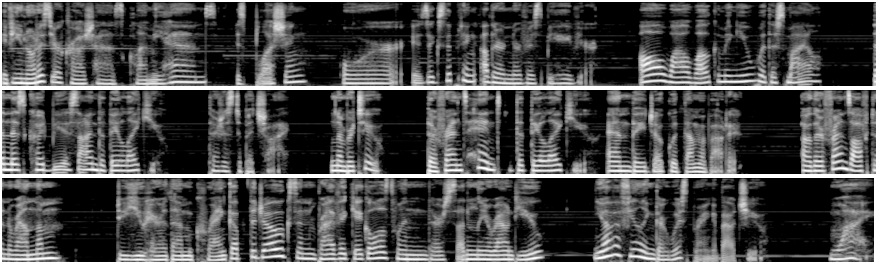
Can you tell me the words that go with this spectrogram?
If you notice your crush has clammy hands, is blushing, or is exhibiting other nervous behavior, all while welcoming you with a smile, then this could be a sign that they like you. They're just a bit shy. Number two, their friends hint that they like you and they joke with them about it. Are their friends often around them? Do you hear them crank up the jokes and private giggles when they're suddenly around you? You have a feeling they're whispering about you. Why?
